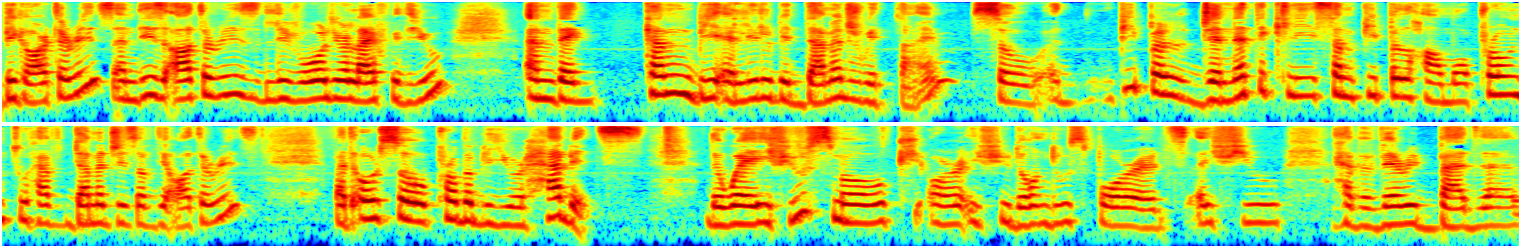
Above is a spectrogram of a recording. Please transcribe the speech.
big arteries and these arteries live all your life with you and they can be a little bit damaged with time. So uh, people genetically some people are more prone to have damages of the arteries but also probably your habits the way if you smoke or if you don't do sports, if you have a very bad uh,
